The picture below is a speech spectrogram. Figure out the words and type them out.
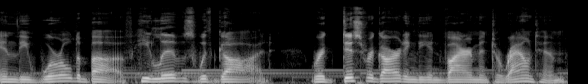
in the world above, he lives with God, disregarding the environment around him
